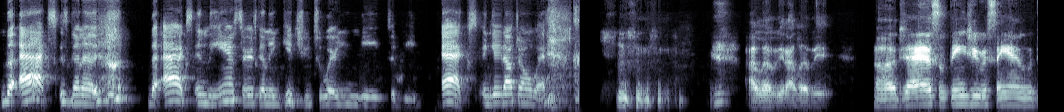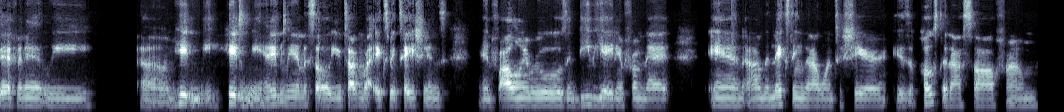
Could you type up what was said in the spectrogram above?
the axe is gonna the axe and the answer is gonna get you to where you need to be. Axe and get out your own way. I love it. I love it. Uh, Jazz, some things you were saying were definitely um, hitting me, hitting me, hitting me in the soul. You're talking about expectations and following rules and deviating from that. And um, the next thing that I want to share is a post that I saw from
